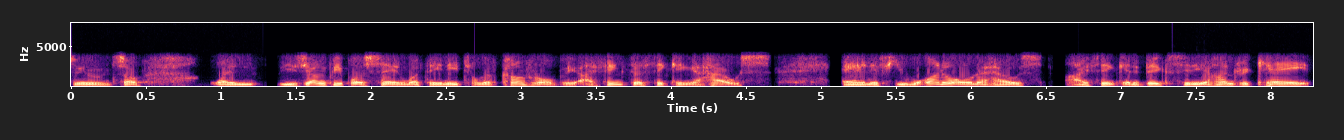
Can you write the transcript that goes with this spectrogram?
soon. So when these young people are saying what they need to live comfortably, I think they're thinking a house. And if you want to own a house, I think in a big city, 100K,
